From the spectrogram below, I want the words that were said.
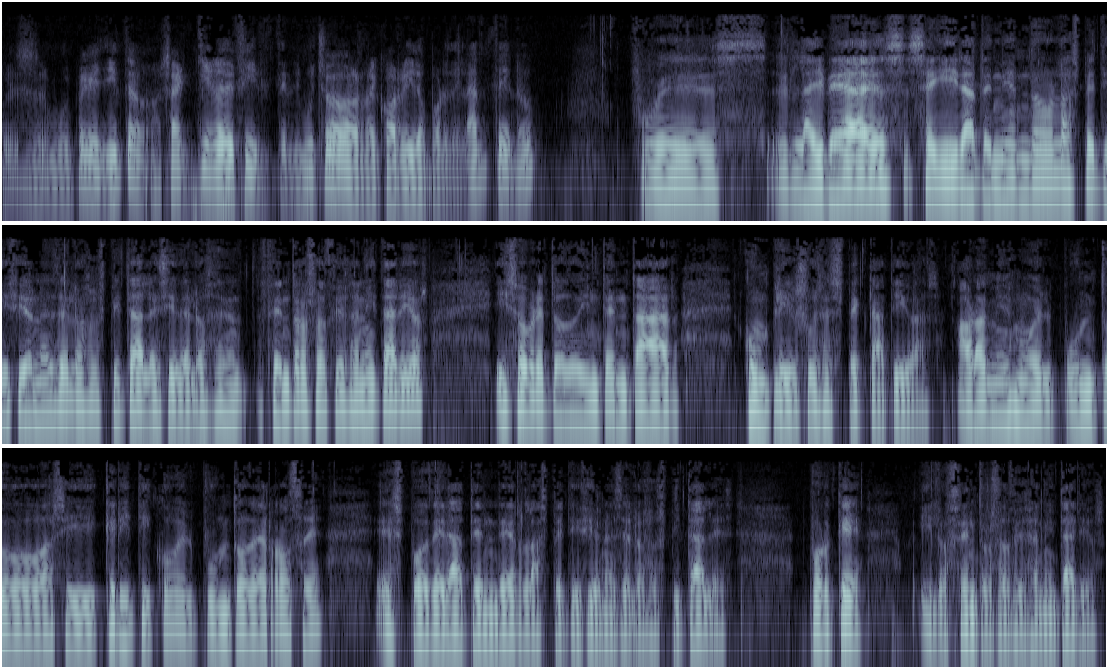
pues muy pequeñito. O sea, quiero decir, tenéis mucho recorrido por delante, ¿no? Pues la idea es seguir atendiendo las peticiones de los hospitales y de los centros sociosanitarios y sobre todo intentar cumplir sus expectativas. Ahora mismo el punto así crítico, el punto de roce, es poder atender las peticiones de los hospitales. ¿Por qué? Y los centros sociosanitarios.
